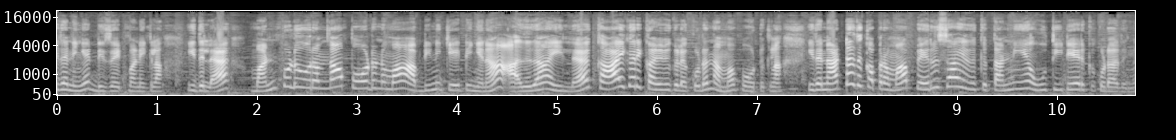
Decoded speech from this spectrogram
இதை நீங்கள் டிசைட் பண்ணிக்கலாம். இதில் மண்புழு உரம் தான் போடணுமா அப்படின்னு கேட்டிங்கன்னா அதுதான் இல்லை. காய்கறி கழிவுகளை கூட நம்ம போட்டுக்கலாம். இதை நட்டதுக்கப்புறமா பெருசாக இதுக்கு தண்ணியை ஊற்றிட்டே இருக்கக்கூடாதுங்க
